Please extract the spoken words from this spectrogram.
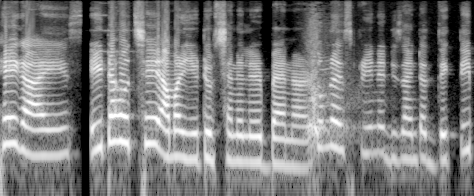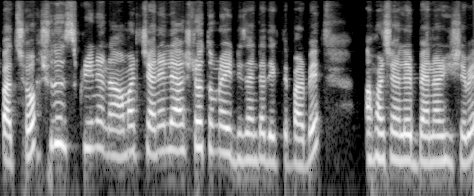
হে গাইস এইটা হচ্ছে আমার ইউটিউব চ্যানেলের ব্যানার তোমরা স্ক্রিনে ডিজাইনটা দেখতেই পাচ্ছ। শুধু স্ক্রিনে না, আমার চ্যানেলে আসলেও তোমরা এই ডিজাইনটা দেখতে পারবে আমার চ্যানেলের ব্যানার হিসেবে।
